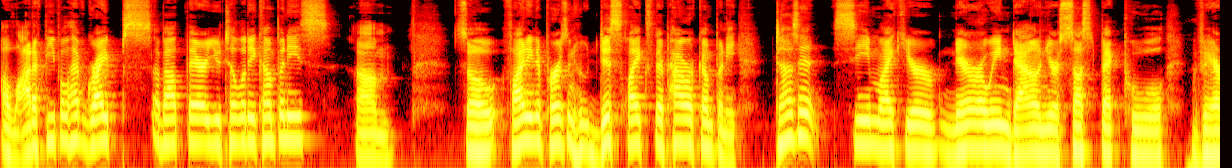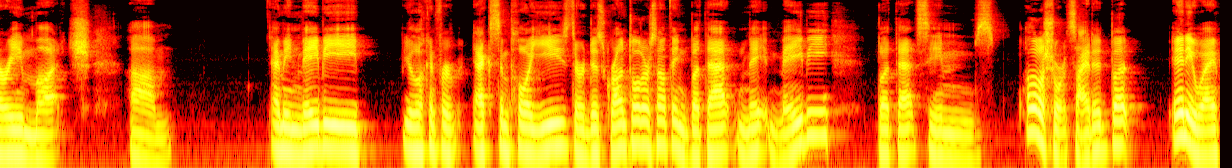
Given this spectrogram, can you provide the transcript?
a lot of people have gripes about their utility companies? Um, so finding a person who dislikes their power company doesn't seem like you're narrowing down your suspect pool very much. Um, I mean, maybe you're looking for ex employees are disgruntled or something, but that may, maybe, but that seems a little short sighted. But anyway,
